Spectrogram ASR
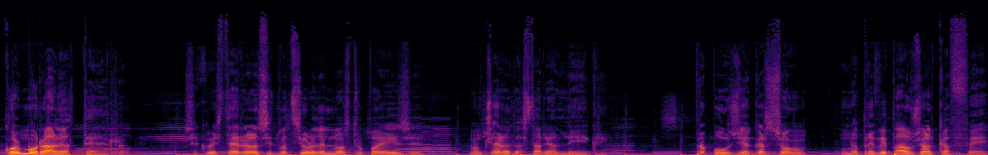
col morale a terra. Se questa era la situazione del nostro paese, non c'era da stare allegri. Proposi a Garçon una breve pausa al caffè.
